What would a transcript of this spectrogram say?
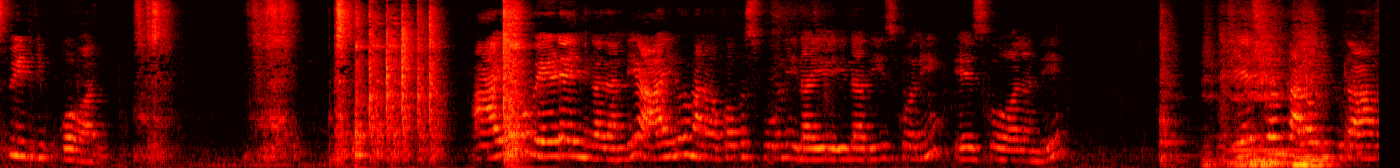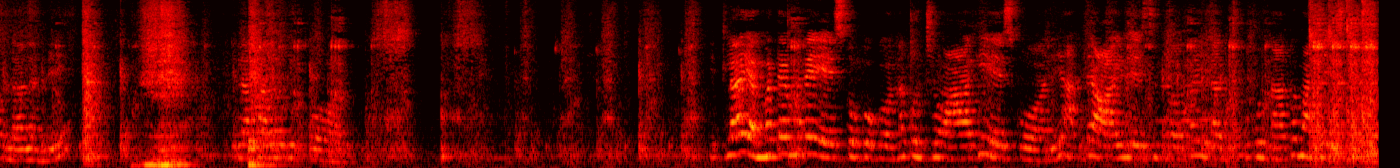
స్పీడ్ తిప్పుకోవాలి. ఆయిల్ వేడైంది కదండి. ఆయిల్ మనం ఒక్కొక్క స్పూన్ ఇలా ఇలా తీసుకొని వేసుకోవాలండి. వేసుకొని కలవ తిప్పుతా ఉండాలండి. ఇలా కలవ ఇట్లా ఎమ్మటెమ్మటే వేసుకోకపోకుండా కొంచెం ఆగి వేసుకోవాలి. అంటే ఆయిల్ వేసిన తర్వాత ఇలా తిప్పుకున్నాక మళ్ళీ వేసుకోవాలి.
